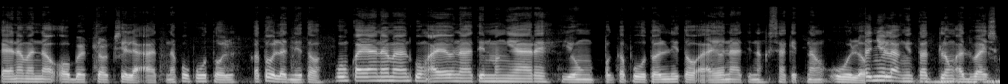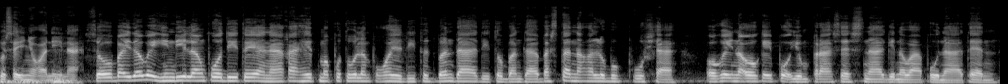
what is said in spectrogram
kaya naman na overtorque sila at napuputol katulad nito. Kung kaya naman kung ayaw natin mangyari yung pagkaputol nito, ayaw natin ng sakit ng ulo. Nyo lang yung tatlong advice ko sa inyo kanina. So by the way, hindi lang po dito yan ha, kahit maputulan po kayo dito banda, dito banda, basta nakalubog po siya, okay na okay po yung process na ginawa po natin.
